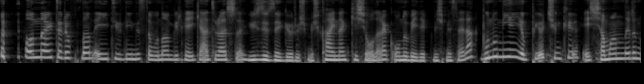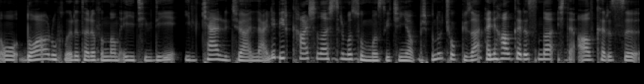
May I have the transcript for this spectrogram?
Onlar tarafından eğitildiğini savunan bir heykeltıraşla yüz yüze görüşmüş. Kaynak kişi olarak onu belirtmiş mesela. Bunu niye yapıyor? Çünkü e, şamanların o doğa ruhları tarafından eğitildiği ilkel ritüellerle bir karşılaştırma sunması için yapmış bunu. Çok güzel. Hani halk arasında işte al karısı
